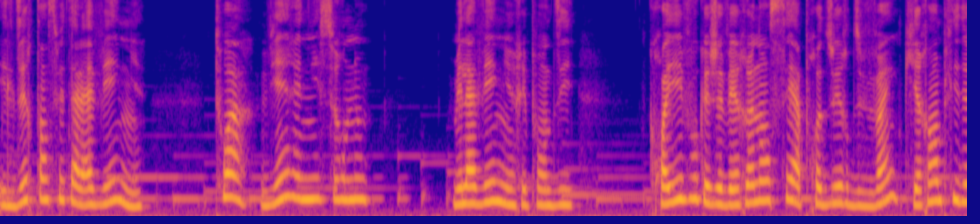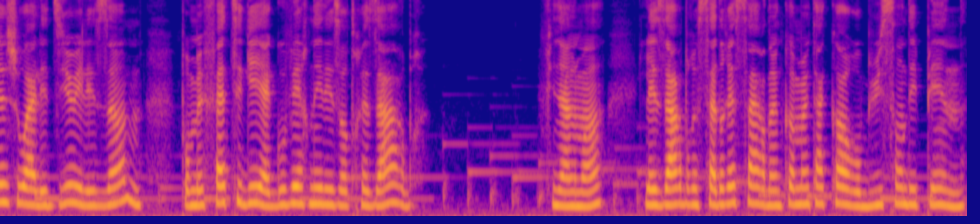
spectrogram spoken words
Ils dirent ensuite à la vigne Toi, viens régner sur nous. Mais la vigne répondit Croyez-vous que je vais renoncer à produire du vin qui remplit de joie les dieux et les hommes pour me fatiguer à gouverner les autres arbres? Finalement, les arbres s'adressèrent d'un commun accord au buisson d'épines.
